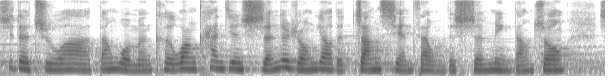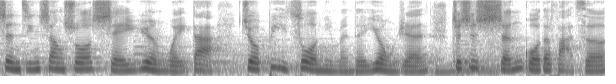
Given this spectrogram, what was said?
是的，主啊，当我们渴望看见神的荣耀的彰显在我们的生命当中，圣经上说：“谁愿伟大，就必做你们的用人。”这是神国的法则。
